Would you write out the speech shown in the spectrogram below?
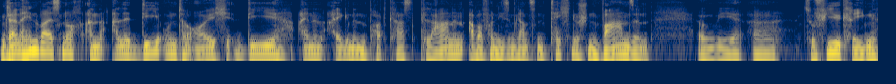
Ein kleiner Hinweis noch an alle die unter euch, die einen eigenen Podcast planen, aber von diesem ganzen technischen Wahnsinn irgendwie äh, zu viel kriegen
